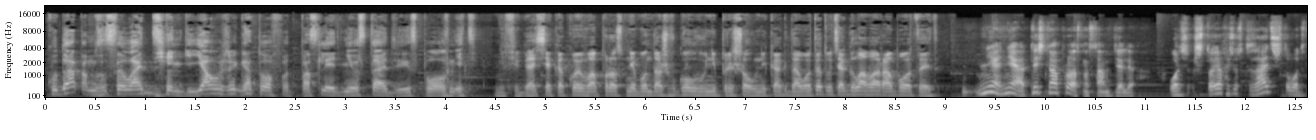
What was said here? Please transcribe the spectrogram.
куда там засылать деньги. Я уже готов вот последнюю стадию исполнить. Нифига себе, какой вопрос. Мне бы он даже в голову не пришел никогда. Вот это у тебя голова работает. Не, не, отличный вопрос на самом деле. Вот что я хочу сказать, что вот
